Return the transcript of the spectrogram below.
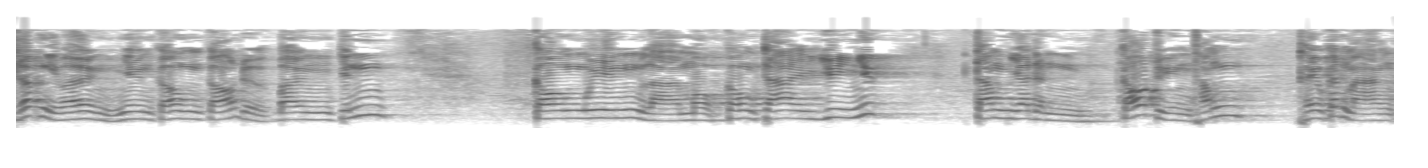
rất nhiều ơn nhưng con có được ban chính. Con nguyên là một con trai duy nhất trong gia đình có truyền thống theo cách mạng.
